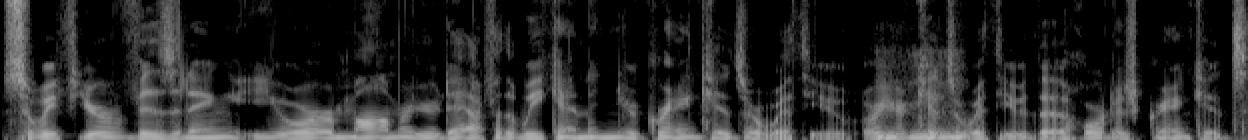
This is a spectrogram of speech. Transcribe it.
so if you're visiting your mom or your dad for the weekend and your grandkids are with you or your kids Mhm. are with you, the hoarder's grandkids,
